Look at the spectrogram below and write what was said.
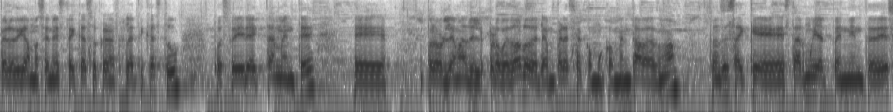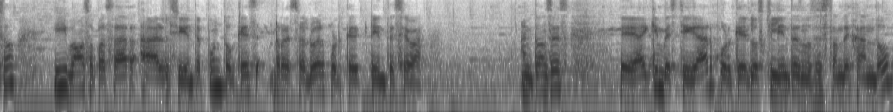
pero digamos en este caso que nos platicas tú, pues fue directamente eh, problema del proveedor o de la empresa, como comentabas, ¿no? Entonces hay que estar muy al pendiente de eso y vamos a pasar al siguiente punto, que es resolver por qué el cliente se va. Entonces eh, hay que investigar por qué los clientes nos están dejando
